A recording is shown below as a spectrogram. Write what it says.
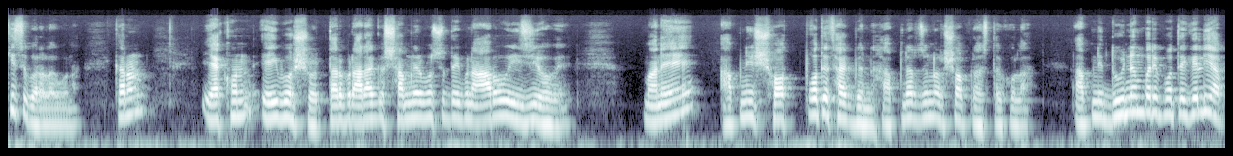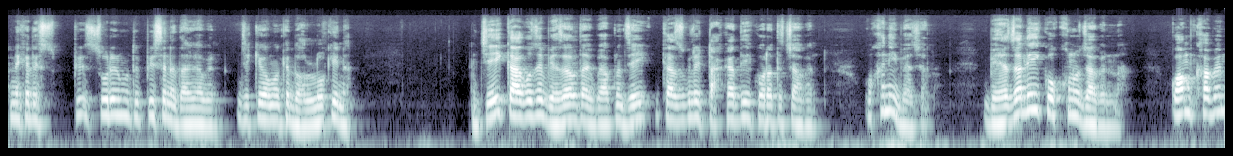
কিছু করা লাগবে না। কারণ এখন এই বছর, তারপর আর সামনের বছর দেখবেন আরও ইজি হবে। মানে আপনি সৎ পথে থাকবেন, আপনার জন্য সব রাস্তা খোলা। আপনি দুই নম্বরই পথে গেলেই আপনি খালি চোরের মতো পিছনে দাগাবেন যে কেউ আমাকে ধরলো কি না যেই কাগজে ভেজাল থাকবে, আপনি যেই কাজগুলি টাকা দিয়ে করাতে চাবেন, ওখানেই ভেজাল। ভেজালেই কখনো যাবেন না। কম খাবেন,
